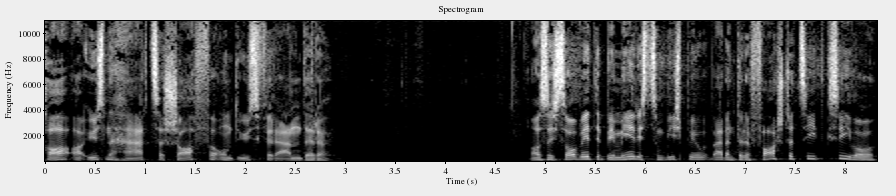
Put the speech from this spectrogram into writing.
kann an unseren Herzen schaffen und uns verändern. Also ist so wieder bei mir ist zum Beispiel während einer Fastenzeit wo,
